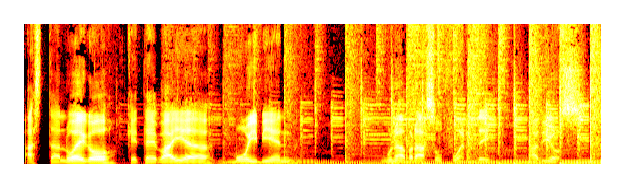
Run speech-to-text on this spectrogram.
Hasta luego, que te vaya muy bien. Un abrazo fuerte. Adiós.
